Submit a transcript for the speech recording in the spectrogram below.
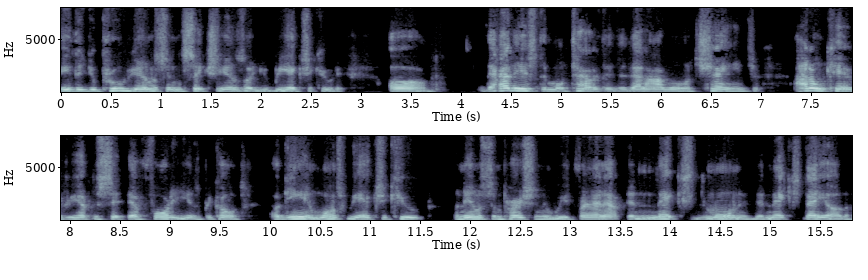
Either you prove you're innocent in six years or you be executed. Uh, that is the mortality that I want to change. I don't care if you have to sit there 40 years because again, once we execute an innocent person and we find out the next morning, the next day, or the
